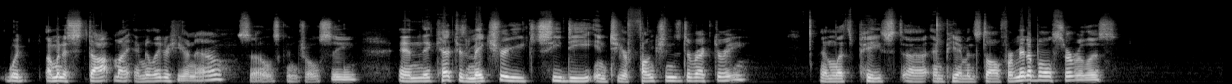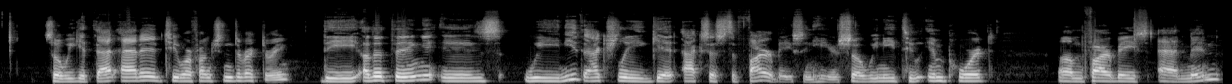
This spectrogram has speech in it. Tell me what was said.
what I'm going to stop my emulator here now. So let's Control C. And the catch is make sure you cd into your functions directory. And let's paste uh, npm install formidable serverless. So we get that added to our function directory. The other thing is we need to actually get access to Firebase in here. So we need to import um, Firebase admin.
